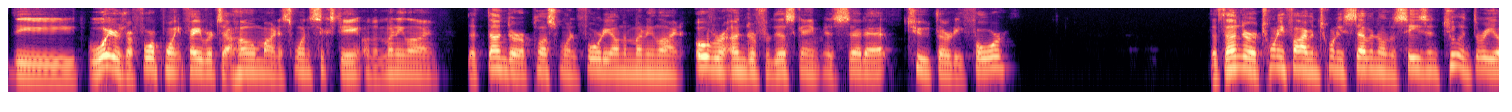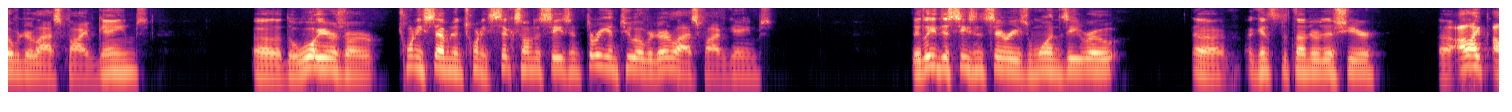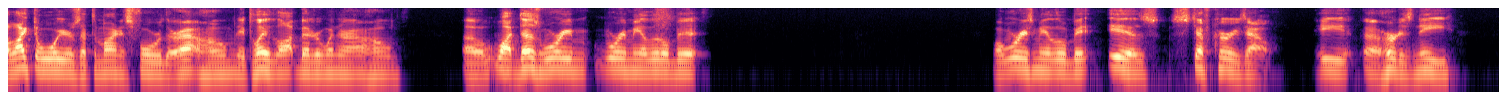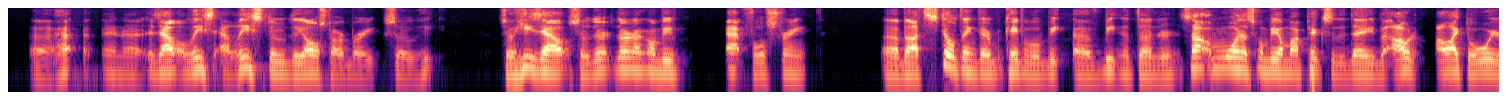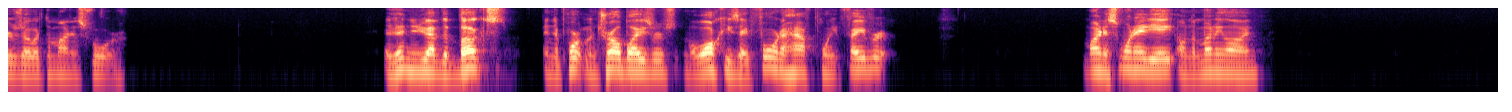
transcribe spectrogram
The Warriors are four point favorites at home, minus 168 on the money line. The Thunder are plus 140 on the money line. Over under for this game is set at 234. The Thunder are 25 and 27 on the season, two and three over their last five games. Uh, the Warriors are 27 and 26 on the season, three and two over their last five games. They lead the season series 1 0 uh, against the Thunder this year. Uh, I like I like the Warriors at the minus four. They're at home. They play a lot better when they're at home. Uh, what does worry worry me a little bit? What worries me a little bit is Steph Curry's out. He uh, hurt his knee, uh, and uh, is out at least at least through the All Star break. So he, so he's out. So they're they're not going to be at full strength. Uh, but I still think they're capable of, be, of beating the Thunder. It's not one that's going to be on my picks of the day, but I would I like the Warriors though at the minus four. And then you have the Bucks and the Portland Trailblazers. Milwaukee's a four and a half point favorite, minus one eighty eight on the money line.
